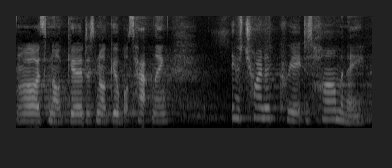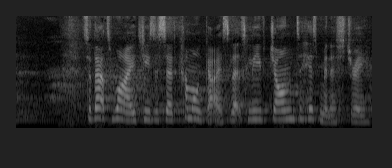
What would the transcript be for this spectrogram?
Oh, it's not good. It's not good what's happening. He was trying to create disharmony. So that's why Jesus said, Come on, guys, let's leave John to his ministry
